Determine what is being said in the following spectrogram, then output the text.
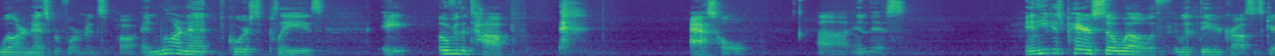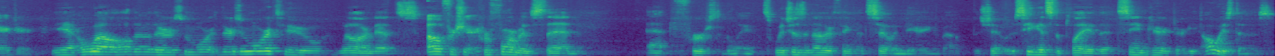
Will Arnett's performance, uh, and Will Arnett, of course, plays a over the top asshole uh, in this, and he just pairs so well with with David Cross's character. Yeah. Well, although there's more, there's more to Will Arnett's Oh, for sure. performance than at first glance, which is another thing that's so endearing about the show. Is he gets to play that same character he always does,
